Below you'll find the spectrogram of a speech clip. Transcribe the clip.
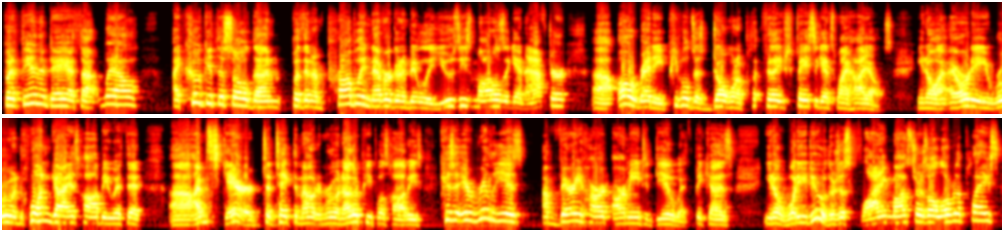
But at the end of the day, I thought, well, I could get this all done, but then I'm probably never going to be able to use these models again after. Uh, already, people just don't want to face against my high elves. You know, I, I already ruined one guy's hobby with it. Uh, I'm scared to take them out and ruin other people's hobbies because it really is a very hard army to deal with because you know what do you do? There's just flying monsters all over the place.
